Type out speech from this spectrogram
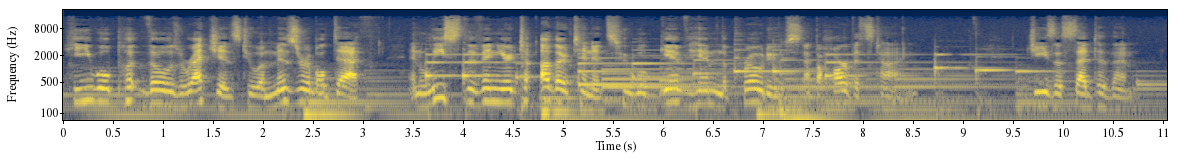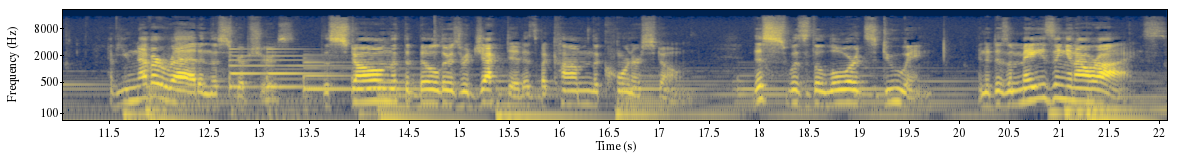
He will put those wretches to a miserable death and lease the vineyard to other tenants who will give him the produce at the harvest time. Jesus said to them, Have you never read in the scriptures, the stone that the builders rejected has become the cornerstone? This was the Lord's doing, and it is amazing in our eyes.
